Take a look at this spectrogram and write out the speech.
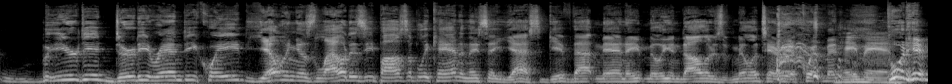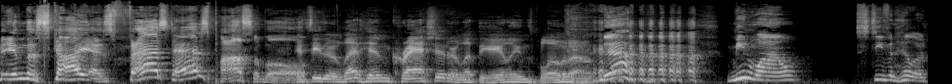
bearded, dirty Randy Quaid yelling as loud as he possibly can, and they say, Yes, give that man $8 million of military equipment. Hey, man. Put him in the sky as fast as possible. It's either let him crash it or let the aliens blow it up. Yeah. Meanwhile, Steven Hiller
